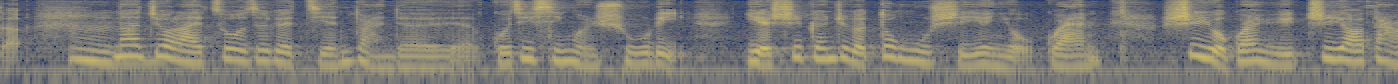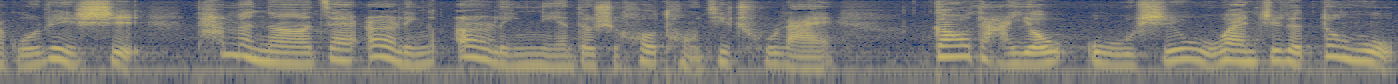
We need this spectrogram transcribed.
的。嗯，那就来做这个简短的国际新闻梳理，也是跟这个动物实验有关，是有关于制药大国瑞士，他们呢在二零二零年的时候统计出来。高达有五十五万只的动物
